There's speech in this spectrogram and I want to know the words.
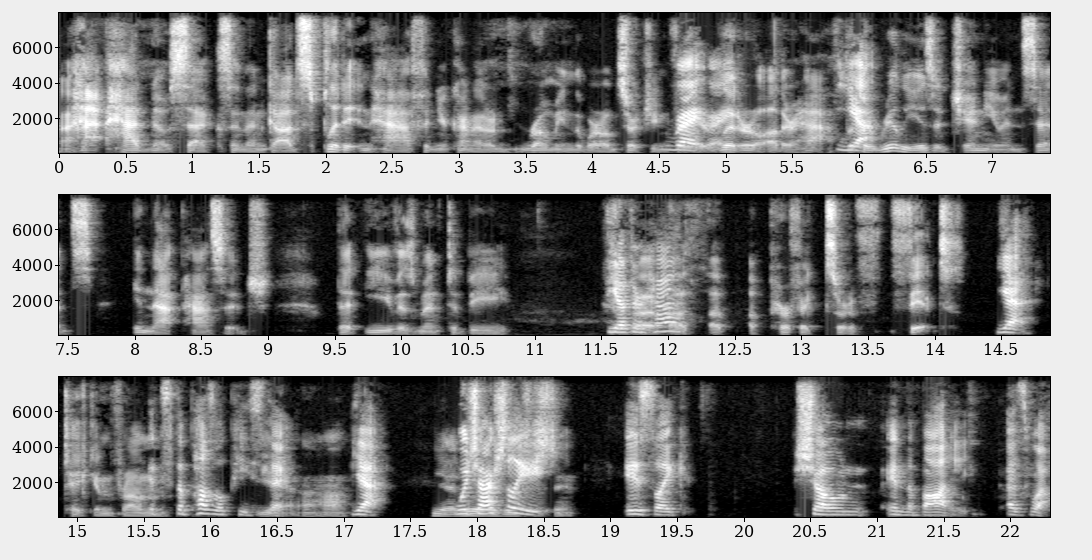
ha- had no sex and then god split it in half and you're kind of roaming the world searching for Right, your right. literal other half but Yeah. there really is a genuine sense in that passage that eve is meant to be The other a, half. a, a, a perfect sort of fit yeah taken from it's the puzzle piece yeah thing uh-huh. Yeah. yeah Which actually- is like shown in the body as well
